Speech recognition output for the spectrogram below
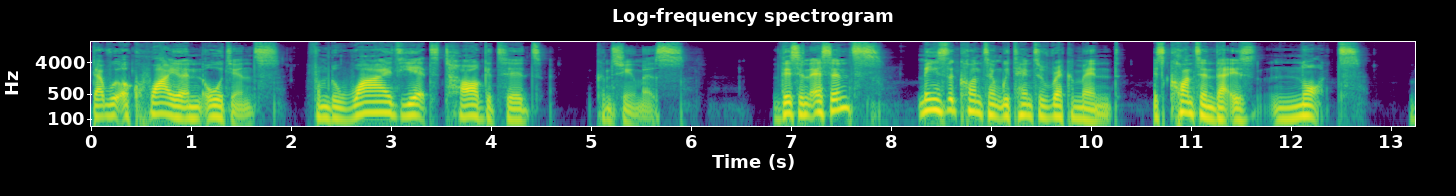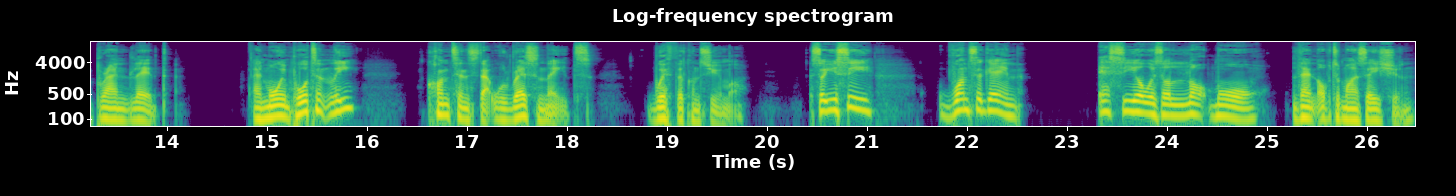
that will acquire an audience from the wide yet targeted consumers. This, in essence, means the content we tend to recommend is content that is not brand led. And more importantly, contents that will resonate with the consumer. So you see, once again, SEO is a lot more than optimization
